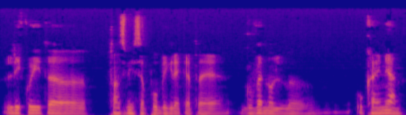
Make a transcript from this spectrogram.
licuită transmisă public de către guvernul uh, ucrainean.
